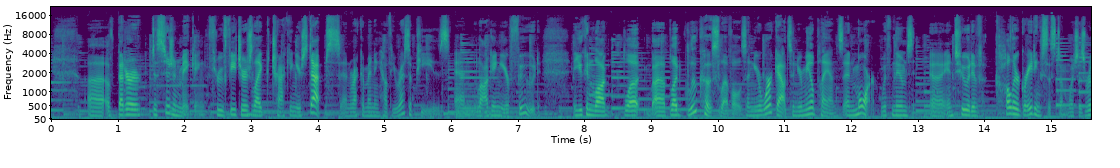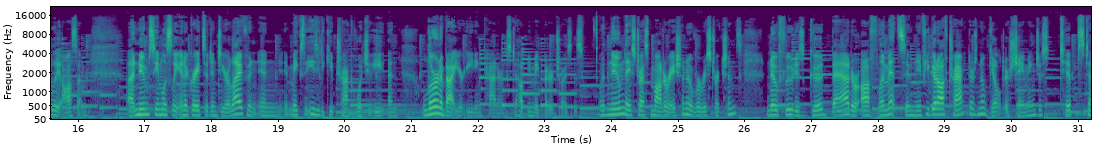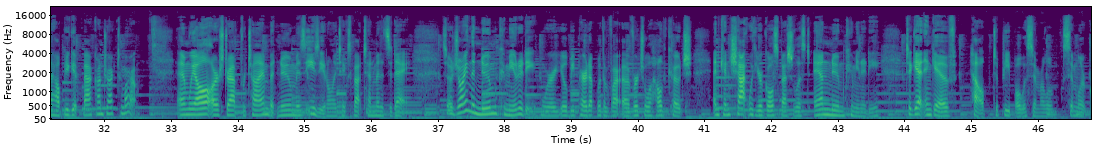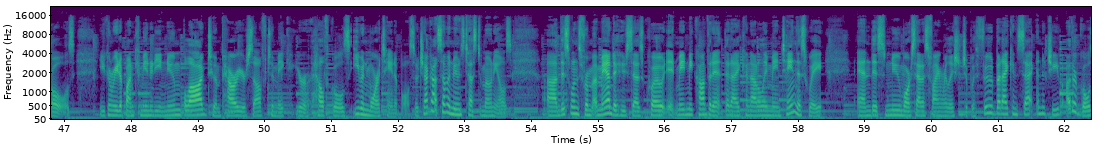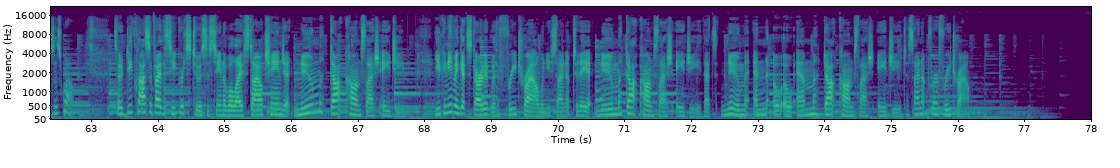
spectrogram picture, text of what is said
uh, of better decision making through features like tracking your steps and recommending healthy recipes and logging your food. You can log blood, uh, blood glucose levels and your workouts and your meal plans and more with Noom's uh, intuitive color grading system, which is really awesome. Uh, Noom seamlessly integrates it into your life and, and it makes it easy to keep track of what you eat and learn about your eating patterns to help you make better choices. With Noom, they stress moderation over restrictions. No food is good, bad, or off limits, and if you get off track, there's no guilt or shaming, just tips to help you get back on track tomorrow. And we all are strapped for time, but Noom is easy. It only takes about 10 minutes a day. So join the Noom community, where you'll be paired up with a, vi- a virtual health coach and can chat with your goal specialist and Noom community to get and give help to people with similar similar goals. You can read up on community Noom blog to empower yourself to make your health goals even more attainable. So check out some of Noom's testimonials. Uh, this one's from Amanda, who says, "quote It made me confident that I can not only maintain this weight and this new, more satisfying relationship with food, but I can set and achieve other goals as well." So declassify the secrets to a sustainable lifestyle change at noom.com/ag. You can even get started with a free trial when you sign up today at noom.com/ag. That's noom n o o m dot com slash ag to sign up for a free trial.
